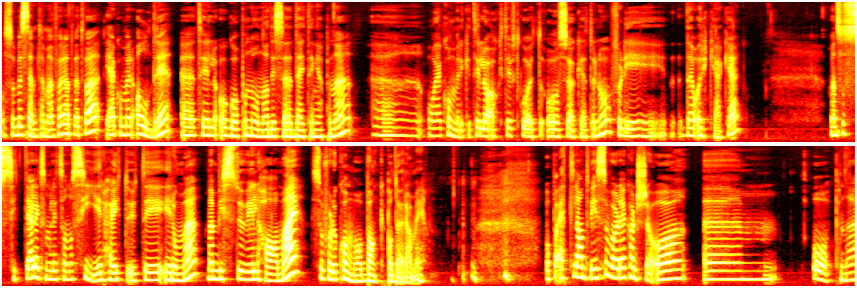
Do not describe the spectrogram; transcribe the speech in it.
Og så bestemte jeg meg for at vet du hva, jeg kommer aldri eh, til å gå på noen av disse datingappene. Eh, og jeg kommer ikke til å aktivt gå ut og søke etter noe, fordi det orker jeg ikke. Men så sitter jeg liksom litt sånn og sier høyt ut i, i rommet Men hvis du vil ha meg, så får du komme og banke på døra mi. og på et eller annet vis så var det kanskje å øh, åpne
